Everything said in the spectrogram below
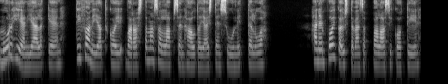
Murhien jälkeen Tiffany jatkoi varastamansa lapsen hautajaisten suunnittelua. Hänen poikaystävänsä palasi kotiin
